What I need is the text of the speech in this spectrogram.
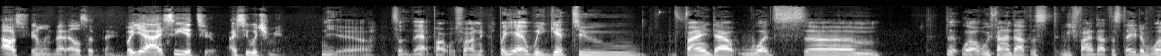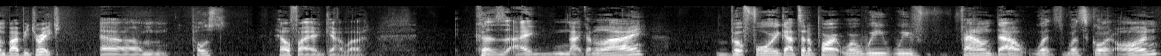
I was feeling that Elsa thing, but yeah, I see it too. I see what you mean. Yeah, so that part was funny. But yeah, we get to find out what's um the well, we find out the st- we find out the state of one Bobby Drake um post Hellfire Gala. Cuz I'm not going to lie, before we got to the part where we we've found out what's what's going on,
